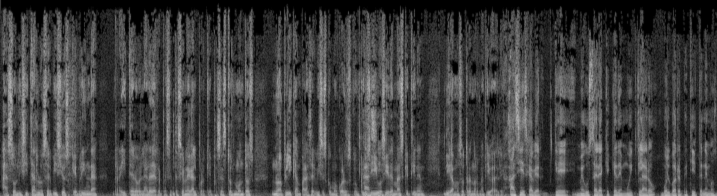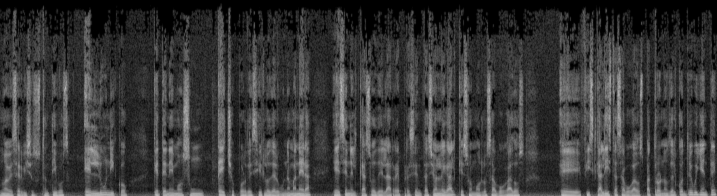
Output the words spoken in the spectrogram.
a solicitar los servicios que brinda, reitero, el área de representación legal, porque pues estos montos no aplican para servicios como acuerdos conclusivos y demás que tienen, digamos, otra normativa delegada. Así es, Javier, que me gustaría que quede muy claro, vuelvo a repetir, tenemos nueve servicios sustantivos, el único que tenemos un techo, por decirlo de alguna manera, es en el caso de la representación legal, que somos los abogados eh, fiscalistas, abogados patronos del contribuyente,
